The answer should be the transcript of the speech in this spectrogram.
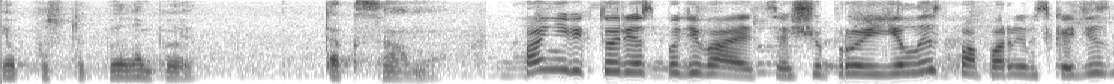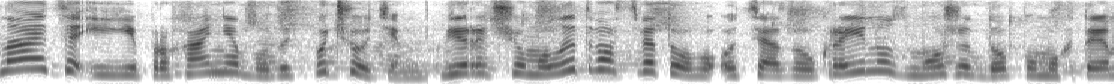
я поступила би так само. Пані Вікторія сподівається, що про її лист папа римська дізнається і її прохання будуть почуті. Вірить, що молитва святого Отця за Україну зможе допомогти.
